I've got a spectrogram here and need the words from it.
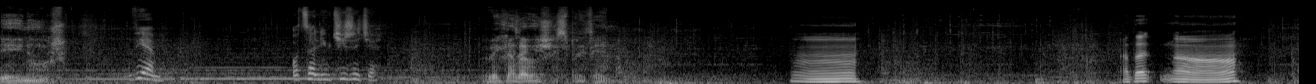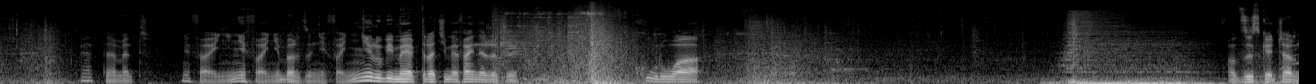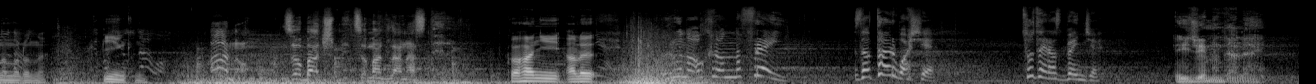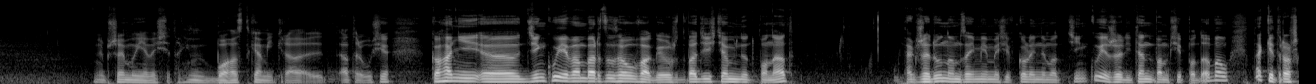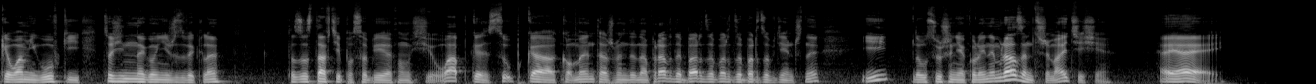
Jej nóż. Wiem. Ocalił ci życie. Wykazałeś się sprytem. Mm. A te... no... Goddammit. Nie fajnie, nie fajnie, bardzo nie fajnie. Nie lubimy jak tracimy fajne rzeczy. Kurwa. Odzyskaj czarną runę. Pięknie. Ano, zobaczmy, co ma dla nas Tyr. Kochani, ale Runa ochronna Frey! Zatarła się! Co teraz będzie? Idziemy dalej. Nie przejmujemy się takimi błahostkami, Atreusie. Kochani, e, dziękuję wam bardzo za uwagę, już 20 minut ponad. Także runą zajmiemy się w kolejnym odcinku, jeżeli ten wam się podobał, takie troszkę łamigłówki, coś innego niż zwykle, to zostawcie po sobie jakąś łapkę, subka, komentarz, będę naprawdę bardzo, bardzo, bardzo wdzięczny i do usłyszenia kolejnym razem, trzymajcie się, hej, hej!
